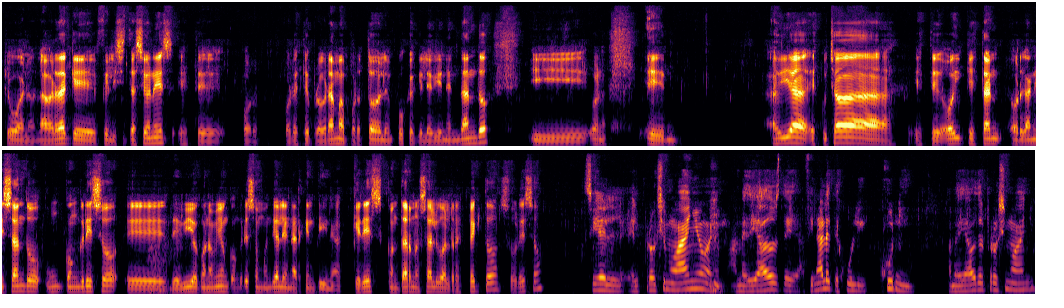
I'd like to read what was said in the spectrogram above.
Qué bueno, la verdad que felicitaciones este, por, por este programa, por todo el empuje que le vienen dando y bueno, eh, había escuchaba este, hoy que están organizando un congreso eh, de bioeconomía, un congreso mundial en Argentina. ¿Querés contarnos algo al respecto sobre eso? Sí, el, próximo año, a mediados de, a finales de julio, junio, a mediados del próximo año,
